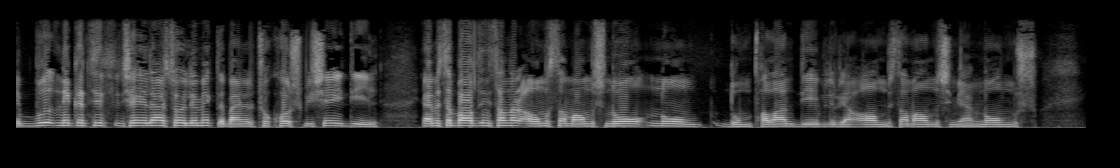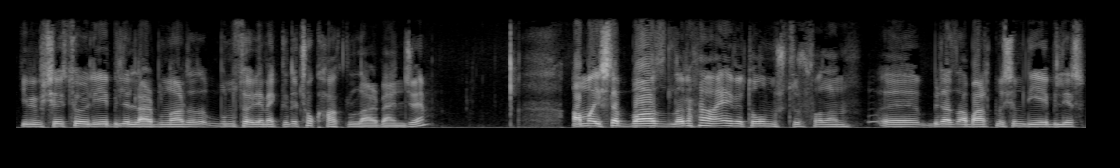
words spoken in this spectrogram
E, bu negatif şeyler söylemek de bence çok hoş bir şey değil. Yani mesela bazı insanlar almışsam almış ne, ne oldum falan diyebilir. Yani almışsam almışım yani ne olmuş gibi bir şey söyleyebilirler. Bunlar da bunu söylemekte de çok haklılar bence. Ama işte bazıları ha evet olmuştur falan e, biraz abartmışım diyebilir.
